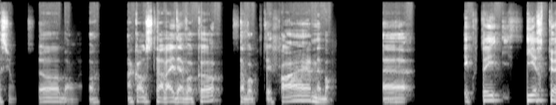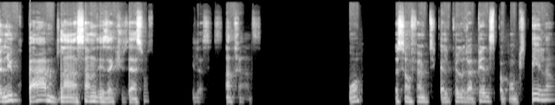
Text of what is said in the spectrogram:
Ça, bon, encore du travail d'avocat, ça va coûter cher, mais bon. Euh, écoutez, il est retenu coupable de l'ensemble des accusations. Là, c'est 136 si on fait un petit calcul rapide, c'est pas compliqué. Là.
